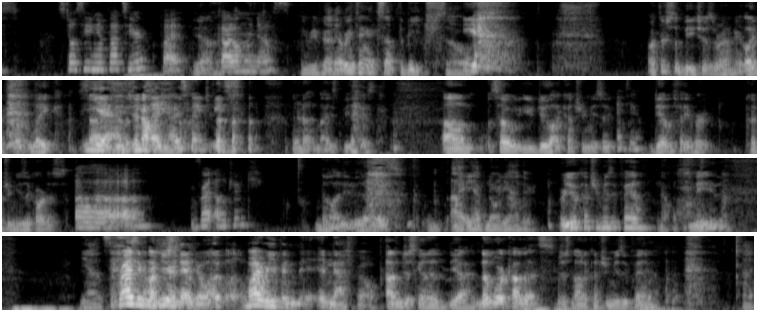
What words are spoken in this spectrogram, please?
still seeing if that's here, but Yeah. God only knows. We've got everything except the beach. So Yeah. Aren't there some beaches around here, like like lake? side Yeah, but they're not like Like- nice beaches. They're not nice beaches. um. So you do like country music? I do. Do you have a favorite country music artist? Uh, Brett Eldredge. No idea who that is. I have no idea either. Are you a country music fan? No. Me either. Yeah, it's surprising we're I'm here, just- Daniel. Why are we even in Nashville? I'm just gonna yeah. No more comments. Just not a country music fan. Hey,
